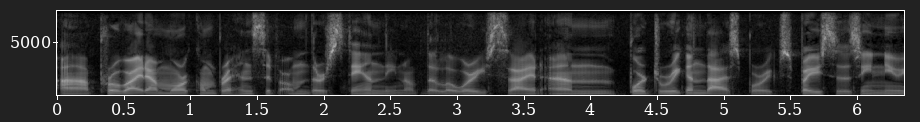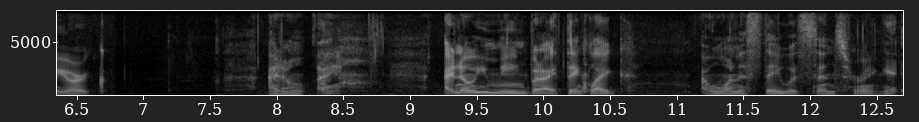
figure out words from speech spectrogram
uh, provide a more comprehensive understanding of the Lower East Side and Puerto Rican diasporic spaces in New York? I don't. I I know you mean, but I think like I want to stay with censoring it.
